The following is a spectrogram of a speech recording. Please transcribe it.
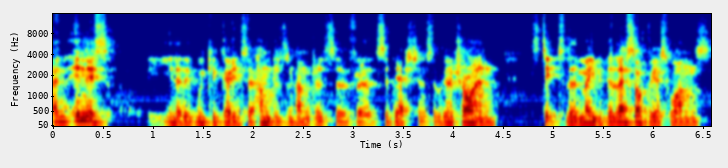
And in this, you know, we could go into hundreds and hundreds of uh, suggestions. So we're going to try and stick to the maybe the less obvious ones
